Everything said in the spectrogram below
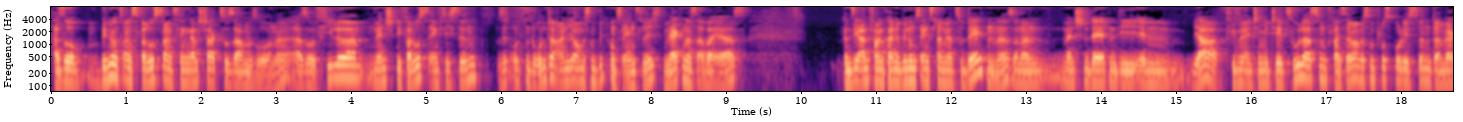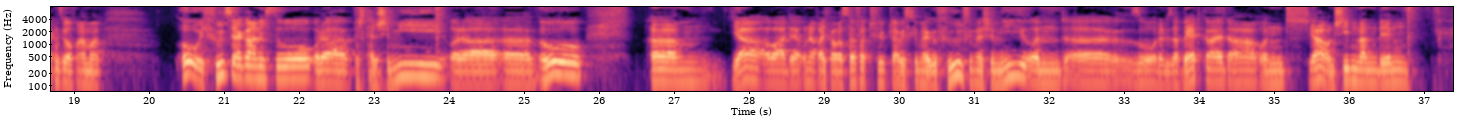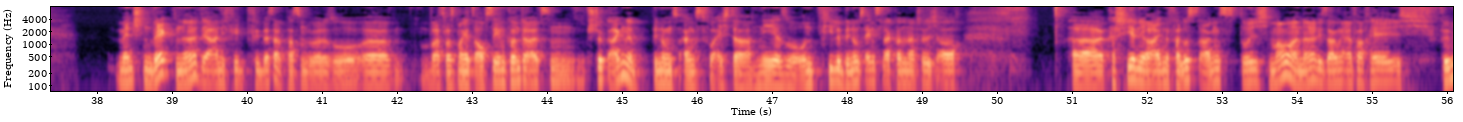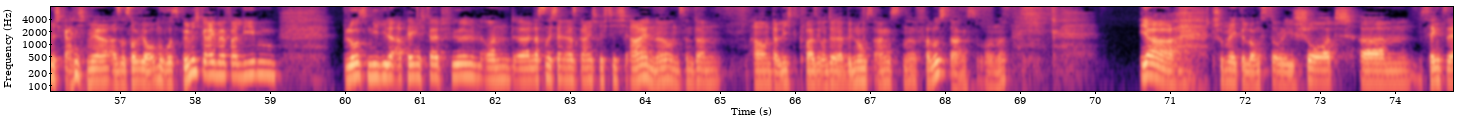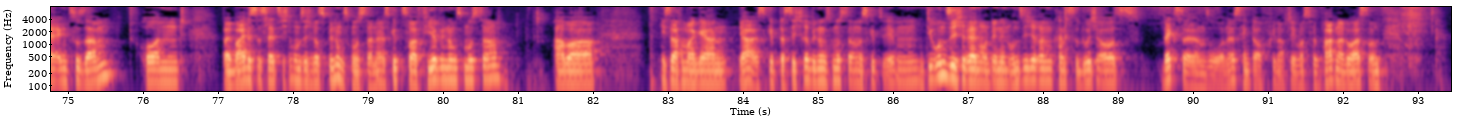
also Bindungsangst, Verlustangst hängen ganz stark zusammen so. Ne? Also viele Menschen, die verlustängstlich sind, sind unten drunter eigentlich auch ein bisschen bindungsängstlich, merken das aber erst, wenn sie anfangen, keine Bindungsängstler mehr zu daten, ne? sondern Menschen daten, die eben ja viel mehr Intimität zulassen, vielleicht selber ein bisschen pluspolig sind, dann merken sie auf einmal, oh, ich fühl's ja gar nicht so, oder das ist keine Chemie, oder äh, oh, ähm, ja, aber der unerreichbare Surfer-Typ, da habe ich viel mehr Gefühl, viel mehr Chemie und äh, so, oder dieser Bad Guy da und ja, und schieben dann den Menschen weg, ne, der eigentlich viel, viel besser passen würde, so äh, was, was man jetzt auch sehen könnte als ein Stück eigene Bindungsangst vor echter Nähe so. Und viele Bindungsängstler können natürlich auch äh, kaschieren ihre eigene Verlustangst durch Mauern, ne? Die sagen einfach, hey, ich will mich gar nicht mehr, also das hoffe ich auch unbewusst, will mich gar nicht mehr verlieben, bloß nie wieder Abhängigkeit fühlen und äh, lassen sich dann erst gar nicht richtig ein, ne? Und sind dann und da liegt quasi unter der Bindungsangst eine Verlustangst. So, ne? Ja, to make a long story short, ähm, es hängt sehr eng zusammen und weil beides ist letztlich ein unsicheres Bindungsmuster. Ne? Es gibt zwar vier Bindungsmuster, aber ich sage mal gern, ja, es gibt das sichere Bindungsmuster und es gibt eben die unsicheren und in den unsicheren kannst du durchaus wechseln. So, ne? Es hängt auch je nachdem, was für einen Partner du hast und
